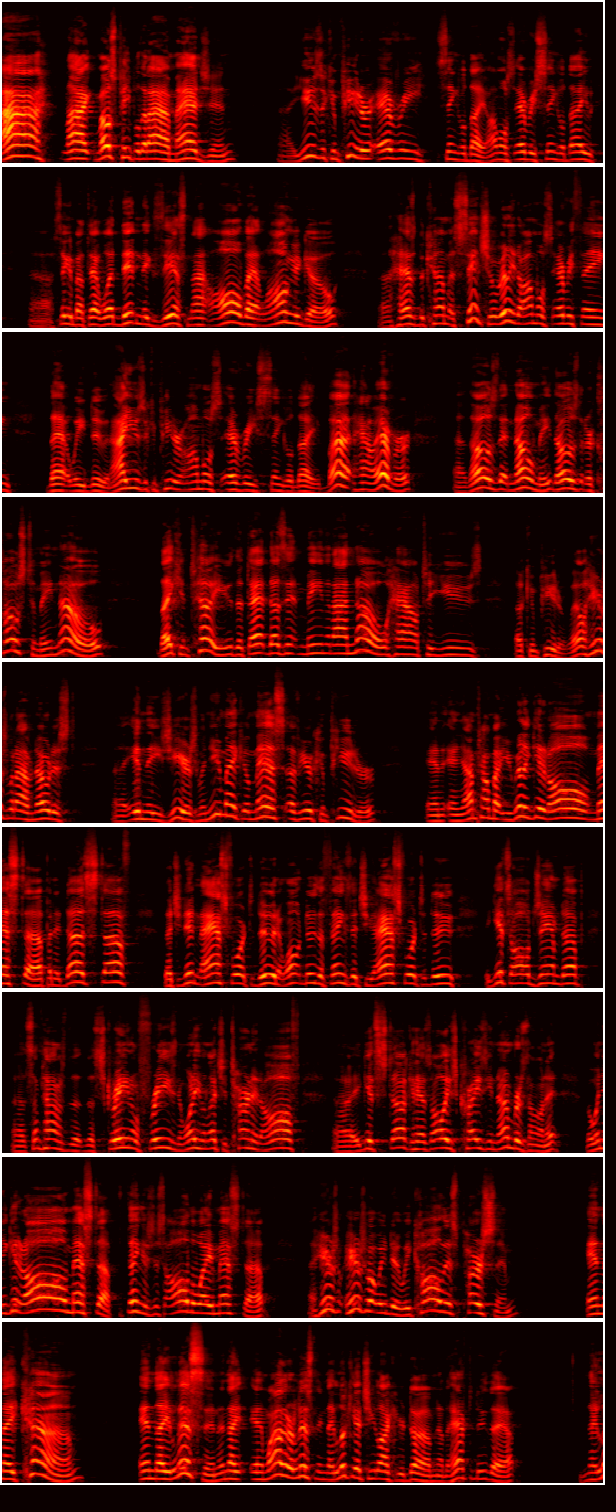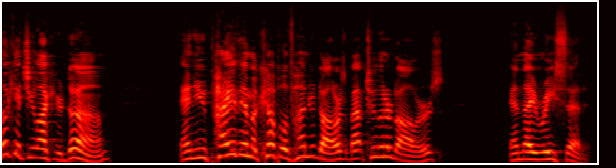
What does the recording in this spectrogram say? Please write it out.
I, like most people that I imagine, uh, use a computer every single day, almost every single day. Uh, thinking about that, what didn't exist not all that long ago uh, has become essential really to almost everything that we do. And I use a computer almost every single day. But, however, uh, those that know me, those that are close to me, know they can tell you that that doesn't mean that I know how to use a computer. Well, here's what I've noticed uh, in these years. When you make a mess of your computer, and, and I'm talking about you really get it all messed up, and it does stuff that you didn't ask for it to do, and it won't do the things that you asked for it to do. It gets all jammed up. Uh, sometimes the, the screen will freeze and it won't even let you turn it off. Uh, it gets stuck. It has all these crazy numbers on it. But when you get it all messed up, the thing is just all the way messed up. Uh, here's, here's what we do we call this person, and they come and they listen. And, they, and while they're listening, they look at you like you're dumb. Now, they have to do that. And they look at you like you're dumb and you pay them a couple of hundred dollars, about $200, and they reset it.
